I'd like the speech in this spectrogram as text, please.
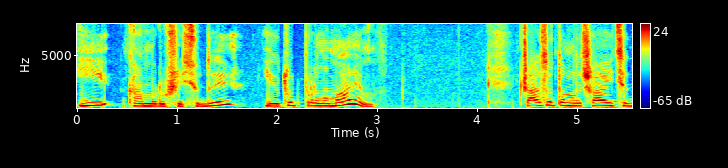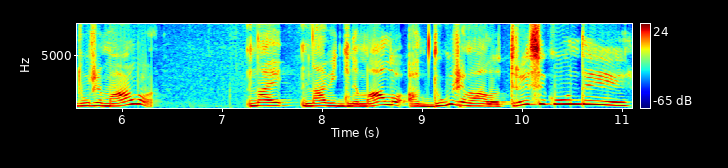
І камеру ще сюди. І отут проламаємо. Часу там лишається дуже мало. Най, навіть не мало, а дуже мало. Три секунди.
